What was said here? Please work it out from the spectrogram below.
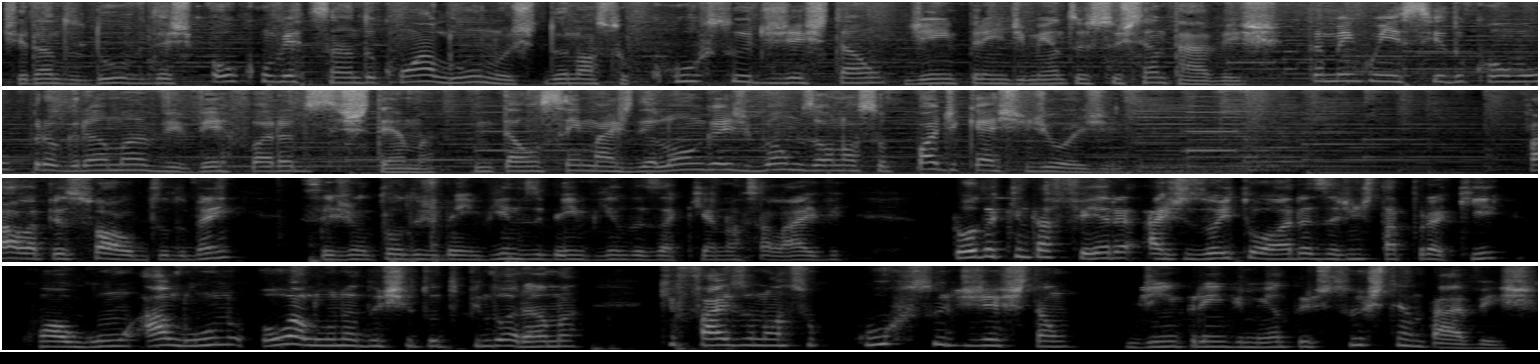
tirando dúvidas ou conversando com alunos do nosso curso de gestão de empreendimentos sustentáveis, também conhecido como o programa Viver Fora do Sistema. Então, sem mais delongas, vamos ao nosso podcast de hoje. Fala pessoal, tudo bem? Sejam todos bem-vindos e bem-vindas aqui à nossa live. Toda quinta-feira, às 18 horas, a gente está por aqui com algum aluno ou aluna do Instituto Pindorama que faz o nosso curso de gestão de empreendimentos sustentáveis.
